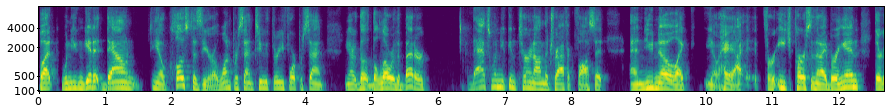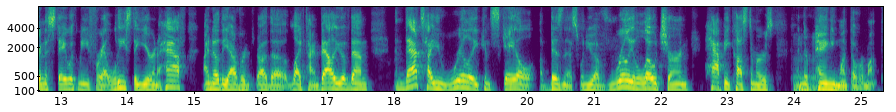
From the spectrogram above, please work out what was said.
But when you can get it down you know close to zero 1% 2 3 4% you know the, the lower the better that's when you can turn on the traffic faucet and you know like you know hey I, for each person that i bring in they're going to stay with me for at least a year and a half. I know the average uh, the lifetime value of them. And that's how you really can scale a business when you have really low churn happy customers and they're mm-hmm. paying you month over month.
